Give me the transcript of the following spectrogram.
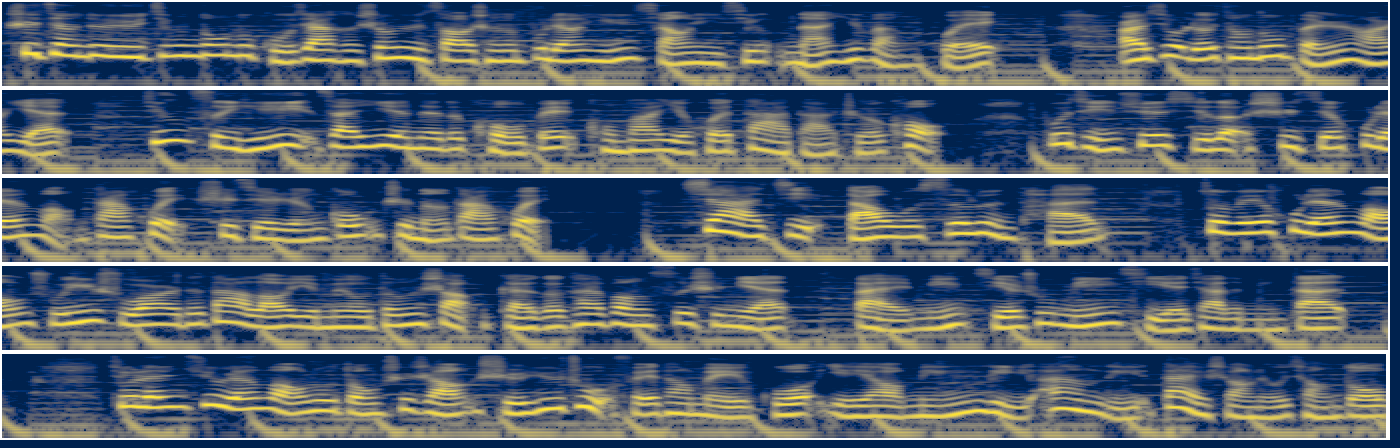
事件对于京东的股价和声誉造成的不良影响已经难以挽回。而就刘强东本人而言，经此一役，在业内的口碑恐怕也会大打折扣。不仅缺席了世界互联网大会、世界人工智能大会、夏季达沃斯论坛，作为互联网数一数二的大佬，也没有登上改革开放四十年百名杰出民营企业家的名单。就连巨人网络董事长史玉柱飞到美国，也要明里暗里带上刘强东。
